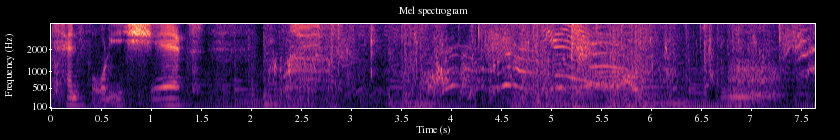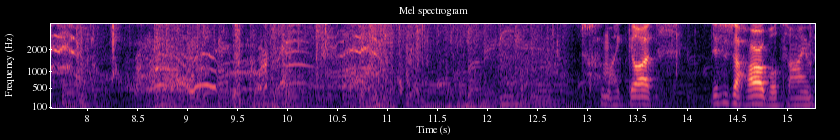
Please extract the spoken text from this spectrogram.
Ten forty shit. Oh my god, this is a horrible time.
